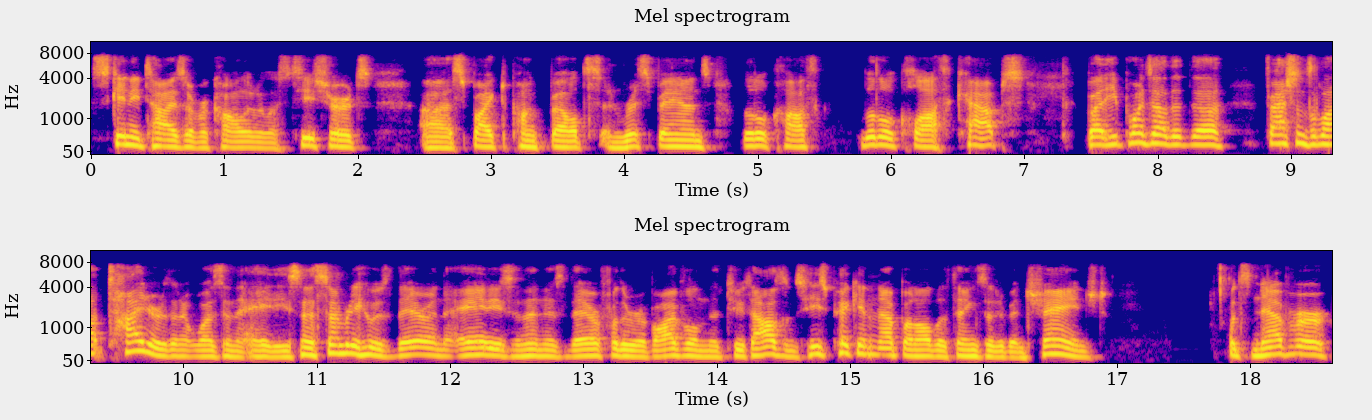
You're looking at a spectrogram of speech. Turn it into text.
skinny ties over collarless t-shirts, uh, spiked punk belts and wristbands, little cloth little cloth caps. But he points out that the fashion's a lot tighter than it was in the 80s. And as somebody who was there in the 80s and then is there for the revival in the 2000s, he's picking up on all the things that have been changed it's never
